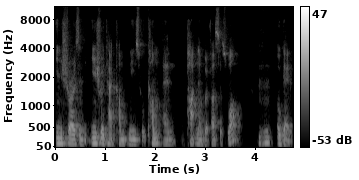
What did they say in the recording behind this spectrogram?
insurers and insurtech companies who come and partner with us as well. Mm-hmm. Okay.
